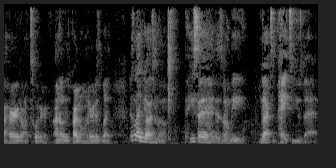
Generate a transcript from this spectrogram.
I heard on Twitter, I know this probably won't hear this, but just letting you guys know. He said it's gonna be you have to pay to use the app.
